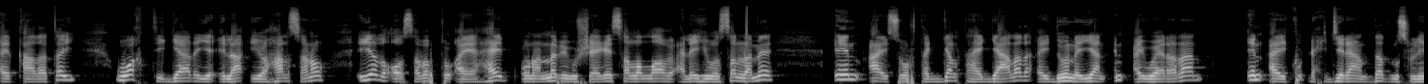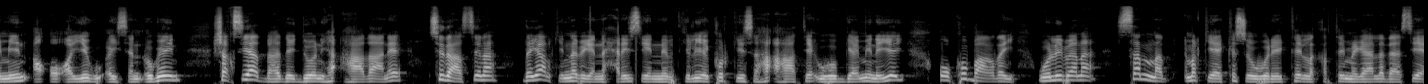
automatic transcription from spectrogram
ay qaadatay wakhti gaadhaya ilaa iyo hal sano iyada oo sababtu ay ahayd una nebigu sheegay sala allahu calayhi wasalame in ay suurtagal tahay gaalada ay doonayaan in ay weeraraan in ay ku dhex jiraan dad muslimiin ah oo ayagu aysan ogeyn. Shakhsiyaadba hadday dooni ha ahaadaane sidaasina dagaalkii nabiga naxariisiya nabadgelye korkiisa ha ahaatee uu hogaaminayey uu ku baaqday welibana sannad markii ay ka soo wareegtay la qabtay magaaladaasi.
